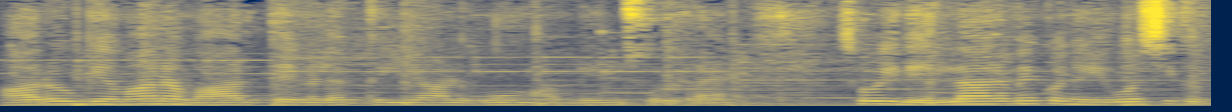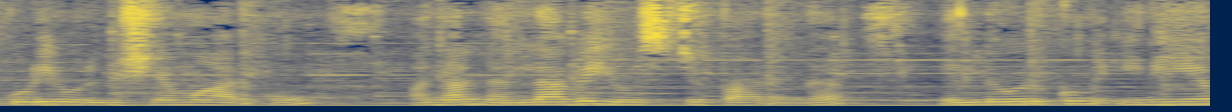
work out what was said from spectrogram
ஆரோக்கியமான வார்த்தைகளை கையாளுவோம் அப்படின்னு சொல்கிறேன் ஸோ இது எல்லாருமே கொஞ்சம் யோசிக்கக்கூடிய ஒரு விஷயமா இருக்கும். அதனால் நல்லாவே யோசிச்சு பாருங்க. எல்லோருக்கும் இனிய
